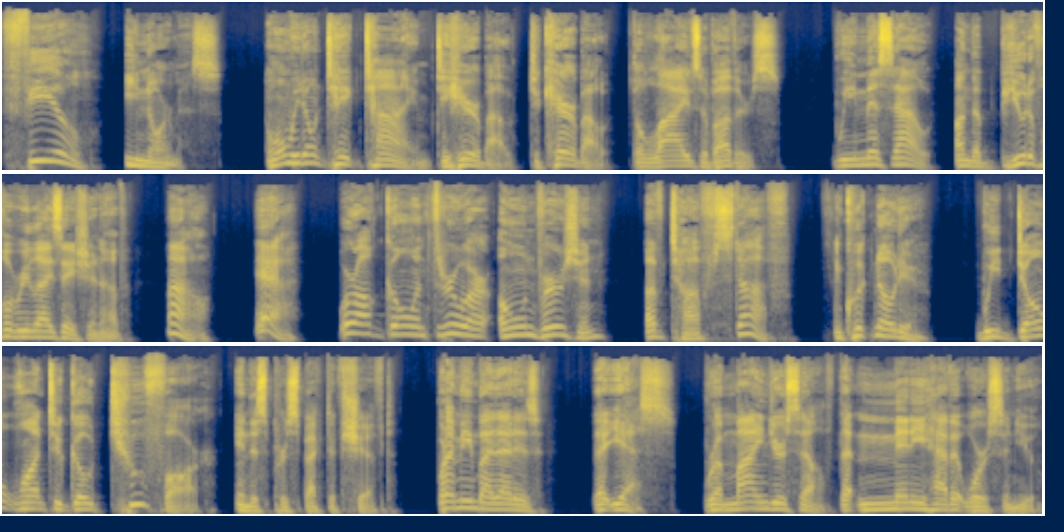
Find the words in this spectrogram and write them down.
feel enormous. And when we don't take time to hear about, to care about the lives of others, we miss out on the beautiful realization of, oh, yeah, we're all going through our own version of tough stuff. And quick note here we don't want to go too far in this perspective shift. What I mean by that is that, yes, remind yourself that many have it worse than you,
